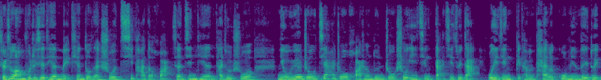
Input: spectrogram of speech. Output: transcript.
其实特朗普这些天每天都在说奇葩的话，像今天他就说纽约州、加州、华盛顿州受疫情打击最大，我已经给他们派了国民卫队。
